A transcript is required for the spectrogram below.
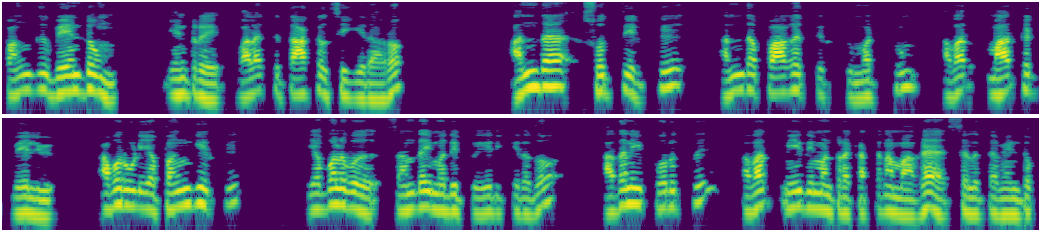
பங்கு வேண்டும் என்று வழக்கு தாக்கல் செய்கிறாரோ அந்த சொத்திற்கு அந்த பாகத்திற்கு மட்டும் அவர் மார்க்கெட் வேல்யூ அவருடைய பங்கிற்கு எவ்வளவு சந்தை மதிப்பு இருக்கிறதோ அதனை பொறுத்து அவர் நீதிமன்ற கட்டணமாக செலுத்த வேண்டும்.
